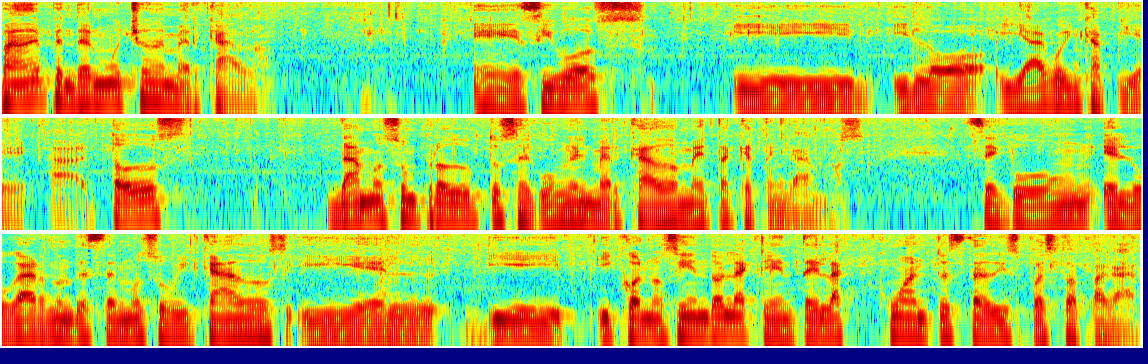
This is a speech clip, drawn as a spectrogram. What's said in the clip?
Va a depender mucho de mercado. Eh, si vos, y, y lo, y hago hincapié, a todos damos un producto según el mercado meta que tengamos, según el lugar donde estemos ubicados y, el, y conociendo la clientela cuánto está dispuesto a pagar.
